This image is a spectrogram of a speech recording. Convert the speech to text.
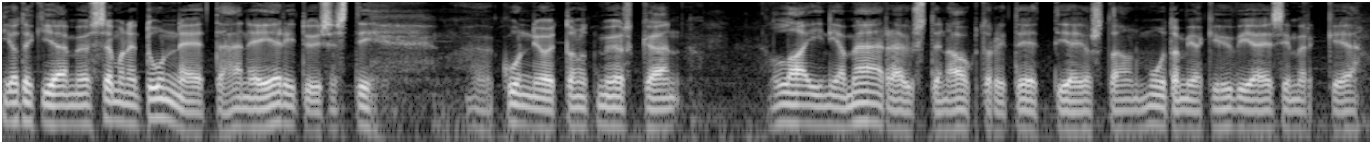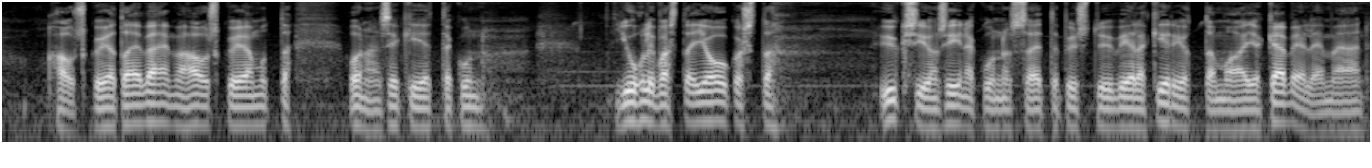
Jotenkin jää myös semmoinen tunne, että hän ei erityisesti kunnioittanut myöskään lain ja määräysten auktoriteettia, josta on muutamiakin hyviä esimerkkejä, hauskoja tai vähemmän hauskoja, mutta onhan sekin, että kun juhlivasta joukosta yksi on siinä kunnossa, että pystyy vielä kirjoittamaan ja kävelemään,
